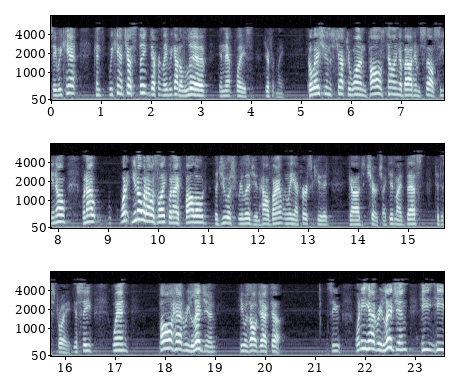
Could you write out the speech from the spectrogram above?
See, we can't, can, we can't just think differently. we got to live in that place differently. Galatians chapter 1, Paul's telling about himself. So you know, when I what you know what I was like when I followed the Jewish religion, how violently I persecuted God's church. I did my best to destroy it. You see, when Paul had religion, he was all jacked up. See, when he had religion, he, he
